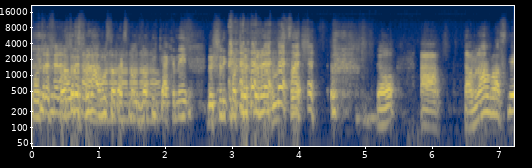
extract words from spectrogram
potrefená, Potrefená no, husa, no, tak jsme no, no, zlatý no. kachny došli k potrefené huse. Jo, a tam nám vlastně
